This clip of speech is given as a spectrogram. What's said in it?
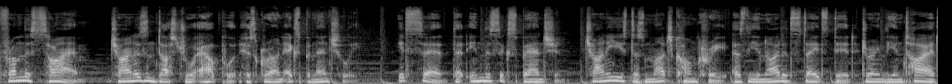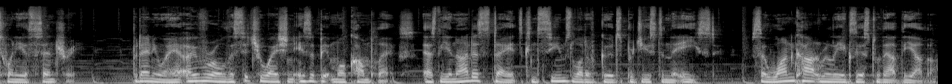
From this time, China's industrial output has grown exponentially. It's said that in this expansion, China used as much concrete as the United States did during the entire 20th century. But anyway, overall, the situation is a bit more complex, as the United States consumes a lot of goods produced in the East, so one can't really exist without the other.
